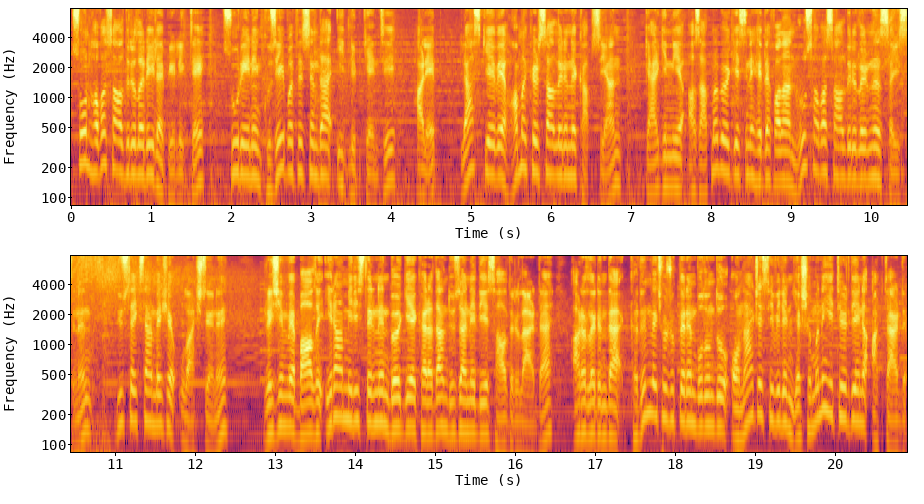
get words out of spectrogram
Son hava saldırılarıyla birlikte Suriye'nin kuzeybatısında İdlib kenti, Halep, Laskiye ve Hama kırsallarını kapsayan gerginliği azaltma bölgesine hedef alan Rus hava saldırılarının sayısının 185'e ulaştığını, rejim ve bağlı İran milislerinin bölgeye karadan düzenlediği saldırılarda aralarında kadın ve çocukların bulunduğu onlarca sivilin yaşamını yitirdiğini aktardı.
